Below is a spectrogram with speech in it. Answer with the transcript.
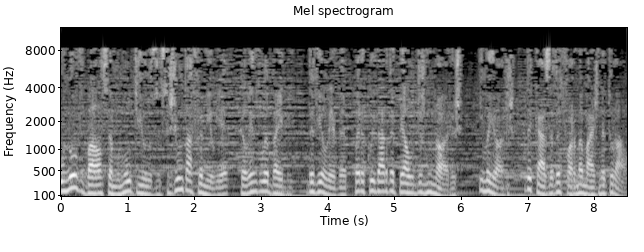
O novo bálsamo multiuso se junta à família, Calendula Baby, da Violeta, para cuidar da pele dos menores e maiores, da casa da forma mais natural.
